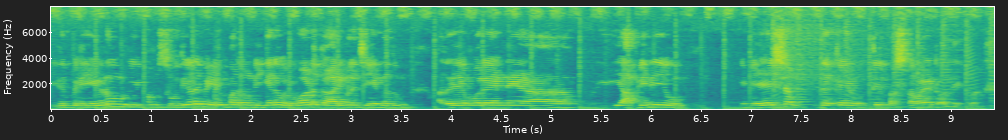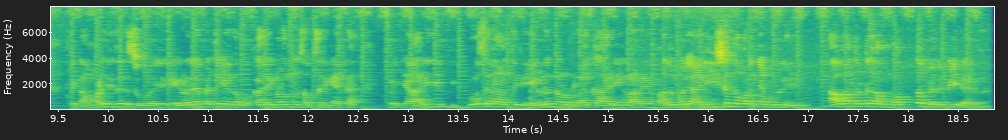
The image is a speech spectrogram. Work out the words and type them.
ഇതിപ്പോ പേരും ഇപ്പം ശ്രുതിയുടെ പേരും പറഞ്ഞുകൊണ്ട് ഇങ്ങനെ ഒരുപാട് കാര്യങ്ങൾ ചെയ്യുന്നതും അതേപോലെ തന്നെ ഈ അഭിനയവും ഈ വേഷം ഇതൊക്കെ ഒത്തിരി പ്രശ്നമായിട്ട് വന്നിരിക്കുക നമ്മളിത് നമ്മൾ ഇത് രേണുവിനെ പറ്റി കാര്യങ്ങളൊന്നും സംസാരിക്കാനില്ല. ഇപ്പൊ ഞാൻ ഈ ബിഗ് ബോസിനകത്ത് രേണുവിനുള്ള കാര്യങ്ങളാണ് ഞാൻ അതുപോലെ അനീഷ് എന്ന് പറഞ്ഞ പുള്ളി ആ വന്നിട്ട് മൊത്തം വെറുപ്പിയിലായിരുന്നു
